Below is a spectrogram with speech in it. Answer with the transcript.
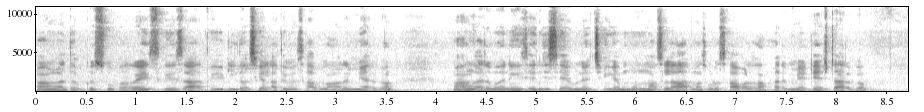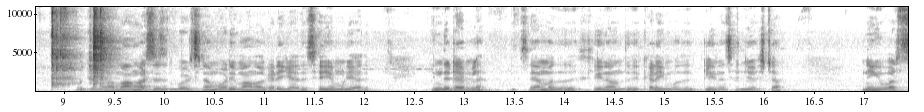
மாங்காய் தொக்கு சூப்பர். ரைஸுக்கு சாத்துக்கு இட்லி தோசை எல்லாத்துக்குமே சாப்பிட்லாம். அருமையாக இருக்கும். மாங்காய் அரும்பு நீங்கள் செஞ்சு சேவ் பண்ணி வச்சிங்க மூணு மாதத்தில் ஆறு மாதம் கூட சாப்பிட்லாம். அருமையாக டேஸ்ட்டாக இருக்கும். ஓகேங்களா மாங்காய் சீசன் போயிடுச்சுன்னா மறுபடியும் மாங்காய் கிடைக்காது செய்ய முடியாது. இந்த டைமில் சேமந்து வந்து க்ளீனாக வந்து கிடைக்கும் போது க்ளீனாக செஞ்சு வச்சிட்டா நீங்கள் வருஷ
